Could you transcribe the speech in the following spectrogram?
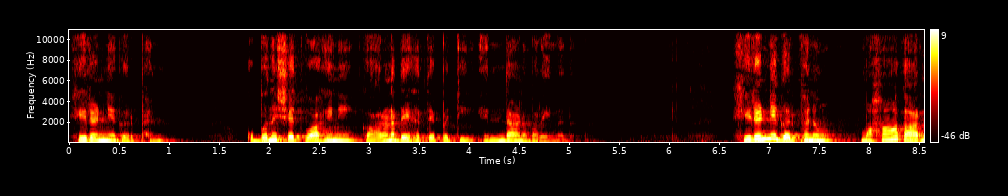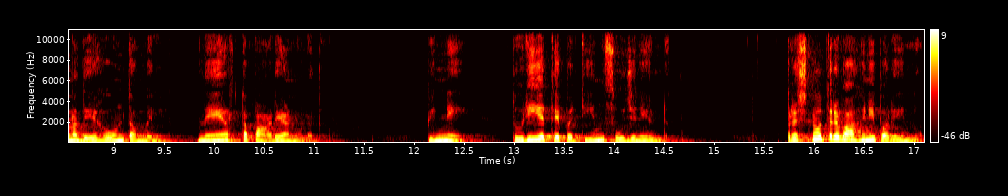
ഹിരണ്യഗർഭൻ ഉപനിഷത് വാഹിനി കാരണദേഹത്തെപ്പറ്റി എന്താണ് പറയുന്നത്? ഹിരണ്യഗർഭനും മഹാകാരണദേഹവും തമ്മിൽ നേർത്ത പാടയാണുള്ളത് പിന്നെ തുരീയത്തെപ്പറ്റിയും സൂചനയുണ്ട്. പ്രശ്നോത്തരവാഹിനി പറയുന്നു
